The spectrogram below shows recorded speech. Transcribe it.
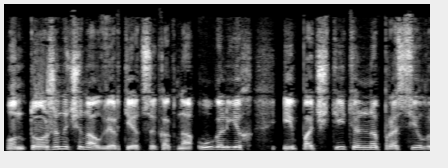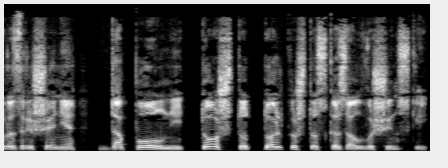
он тоже начинал вертеться, как на угольях, и почтительно просил разрешения дополнить то, что только что сказал Вышинский.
